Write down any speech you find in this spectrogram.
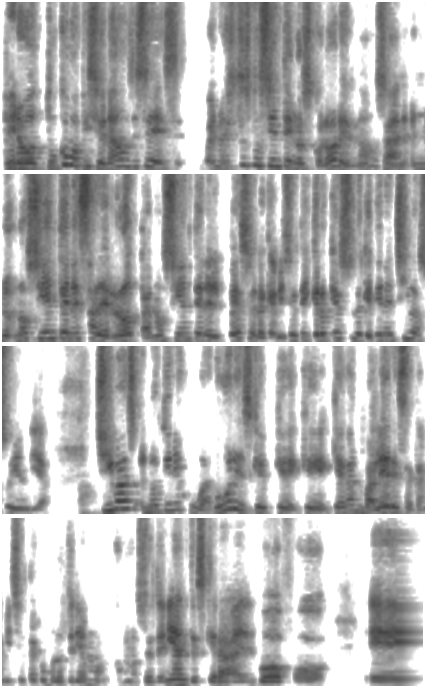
Pero tú como aficionado dices, bueno, estos no sienten los colores, ¿no? O sea, no, sienten esa derrota, no sienten el peso de la camiseta y creo que eso es lo que tiene Chivas hoy en día. Chivas no tiene jugadores que, hagan valer esa camiseta como lo teníamos, como se tenía antes, que era el Bofo, eh,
